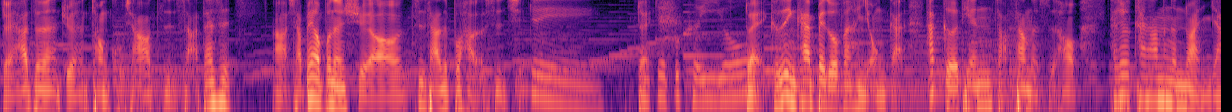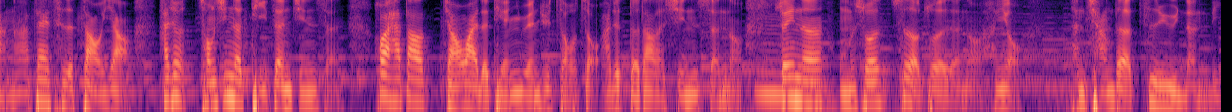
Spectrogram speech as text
对他真的很觉得很痛苦，想要自杀，但是啊，小朋友不能学哦，自杀是不好的事情，对。对对，不可以哟。对，可是你看贝多芬很勇敢，他隔天早上的时候，他就看到那个暖阳啊，再次的照耀，他就重新的提振精神。后来他到郊外的田园去走走，他就得到了新生哦。所以呢，我们说射手座的人哦，很有很强的治愈能力，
